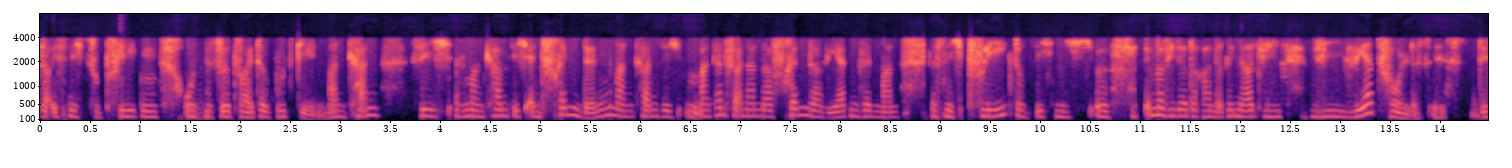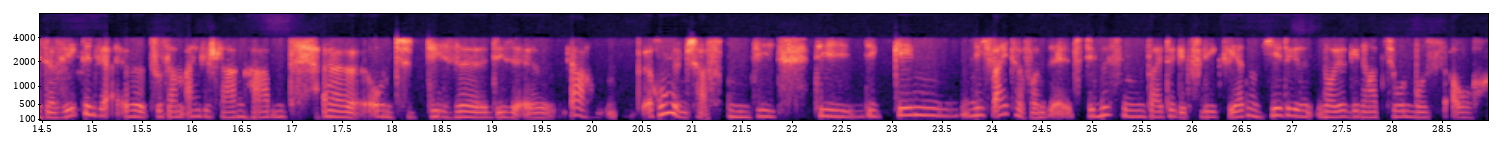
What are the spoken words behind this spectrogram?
da ist nichts zu pflegen und es wird weiter gut gehen. Man kann sich, also man kann sich entfremden, man kann sich, man kann füreinander fremder werden, wenn man das nicht pflegt und sich nicht äh, immer wieder daran erinnert, wie, wie wertvoll das ist. Dieser Weg, den wir äh, zusammen eingeschlagen haben, äh, und diese, diese äh, ja, Errungenschaften, die, die, die gehen nicht weiter von selbst. Die müssen weiter gepflegt werden und jede neue Generation muss auch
